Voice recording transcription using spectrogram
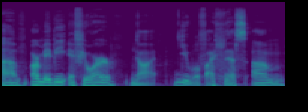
Um, or maybe if you're not, you will find this. Um,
